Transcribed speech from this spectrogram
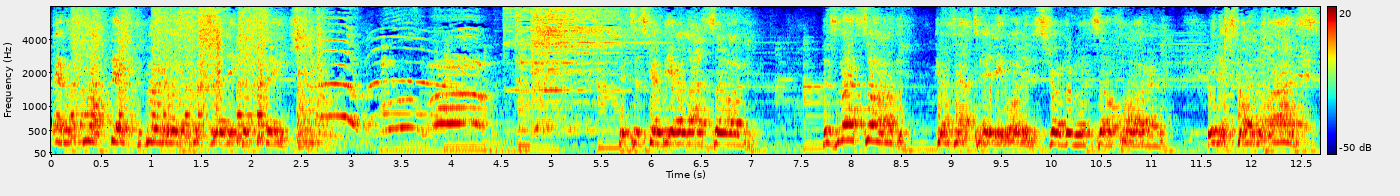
and a fluff thanks Murderers for joining the stage. This is gonna be our last song. This last song goes out to anyone who's struggling with self-harm. It is called Husk.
